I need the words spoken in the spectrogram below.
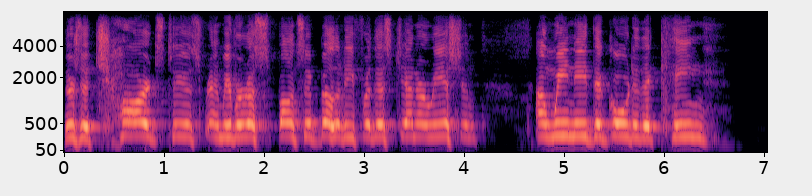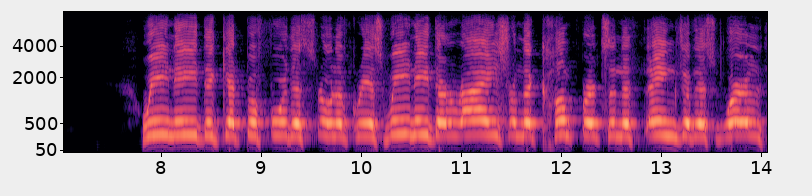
There's a charge to us, friend. We have a responsibility for this generation. And we need to go to the King. We need to get before the throne of grace. We need to rise from the comforts and the things of this world.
